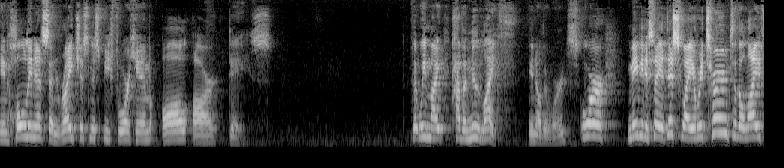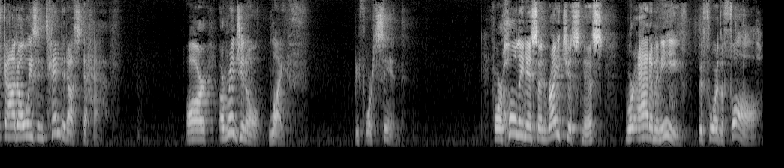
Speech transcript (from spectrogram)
in holiness and righteousness before Him all our days. That we might have a new life, in other words, or maybe to say it this way, a return to the life God always intended us to have, our original life before sin. For holiness and righteousness were Adam and Eve before the fall.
